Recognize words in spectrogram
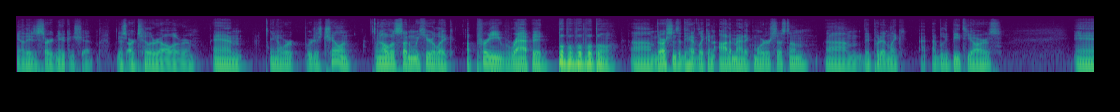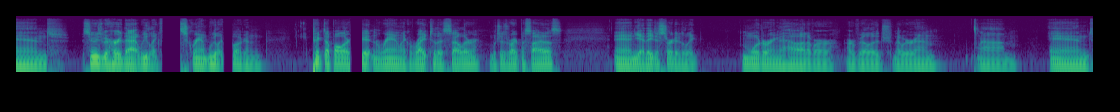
You know, they just start nuking shit, just artillery all over. And you know, we're we're just chilling, and all of a sudden we hear like a pretty rapid boom, boom, boom, boom, boom. Um, the Russians said they have like an automatic mortar system. Um, they put it in like I believe BTRs, and as soon as we heard that, we like scrambled, we like fucking picked up all our shit and ran like right to the cellar, which was right beside us. And yeah, they just started like mortaring the hell out of our, our village that we were in. Um, and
